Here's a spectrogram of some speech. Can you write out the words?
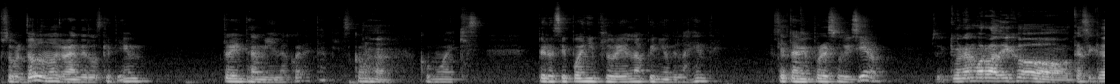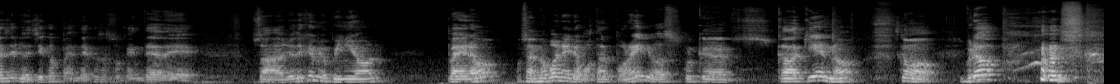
Sobre todo los más grandes, los que tienen 30 mil a 40 mil, como, Ajá. como X. Pero sí pueden influir en la opinión de la gente. Que Exacto. también por eso lo hicieron. Sí, que una morra dijo, casi casi les dijo pendejos a su gente de, o sea, yo dije mi opinión, pero, o sea, no van a ir a votar por ellos, porque pues, cada quien, ¿no? Es como, bro,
